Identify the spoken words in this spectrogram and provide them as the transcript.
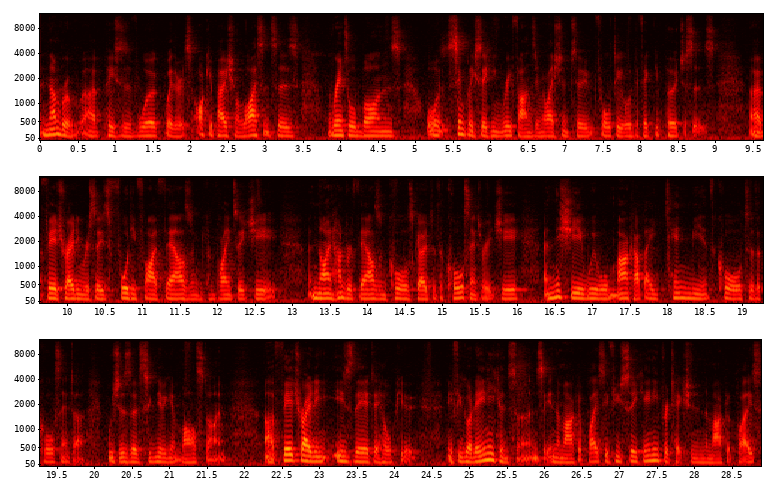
a number of uh, pieces of work, whether it's occupational licenses, rental bonds, or simply seeking refunds in relation to faulty or defective purchases. Uh, fair trading receives 45,000 complaints each year. 900,000 calls go to the call centre each year and this year we will mark up a 10 millionth call to the call centre which is a significant milestone. Uh, fair trading is there to help you. If you've got any concerns in the marketplace, if you seek any protection in the marketplace,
